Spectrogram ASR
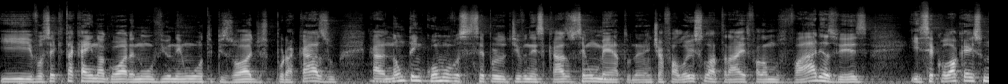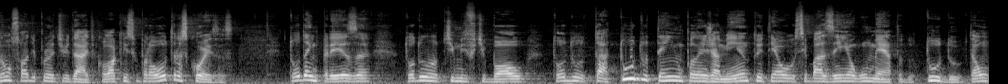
E você que está caindo agora, não ouviu nenhum outro episódio, por acaso, cara, não tem como você ser produtivo nesse caso sem um método. Né? A gente já falou isso lá atrás, falamos várias vezes. E você coloca isso não só de produtividade, coloca isso para outras coisas. Toda empresa, todo time de futebol, todo tá, tudo tem um planejamento e tem, se baseia em algum método, tudo. Então,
